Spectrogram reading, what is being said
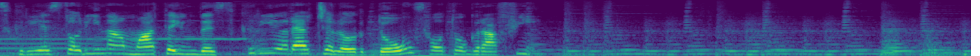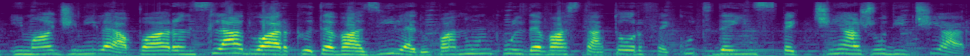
scrie Storina Matei în descrierea celor două fotografii. Imaginile apar în SLA doar câteva zile după anuncul devastator făcut de inspecția judiciară.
